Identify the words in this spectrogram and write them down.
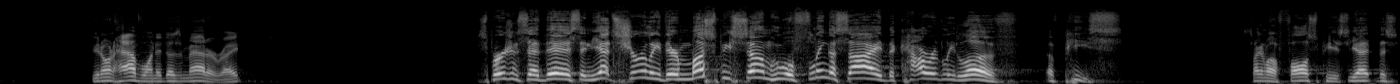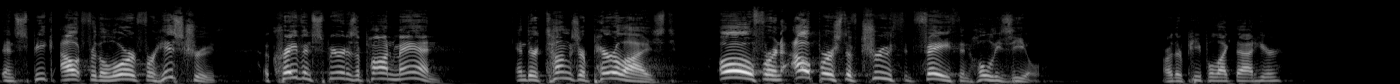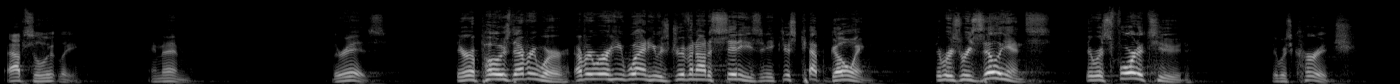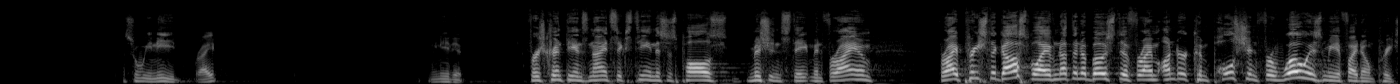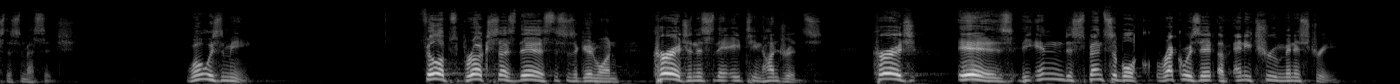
If you don't have one, it doesn't matter, right? Spurgeon said this, and yet surely there must be some who will fling aside the cowardly love of peace. Talking about false peace, yet this, and speak out for the Lord for his truth. A craven spirit is upon man, and their tongues are paralyzed. Oh, for an outburst of truth and faith and holy zeal. Are there people like that here? Absolutely. Amen. There is. They're opposed everywhere. Everywhere he went, he was driven out of cities and he just kept going. There was resilience, there was fortitude, there was courage. That's what we need, right? We need it. 1 Corinthians 9:16 this is Paul's mission statement for I am for I preach the gospel I have nothing to boast of for I am under compulsion for woe is me if I don't preach this message. Woe is me. Phillips Brooks says this, this is a good one. Courage, and this is the 1800s. Courage is the indispensable requisite of any true ministry.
